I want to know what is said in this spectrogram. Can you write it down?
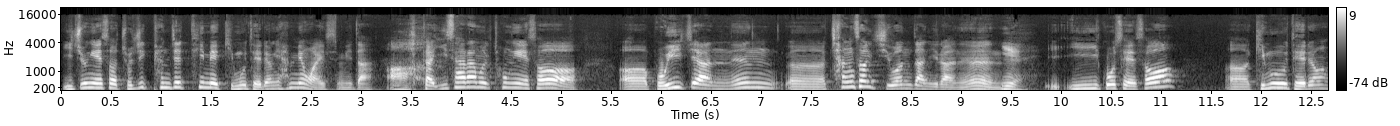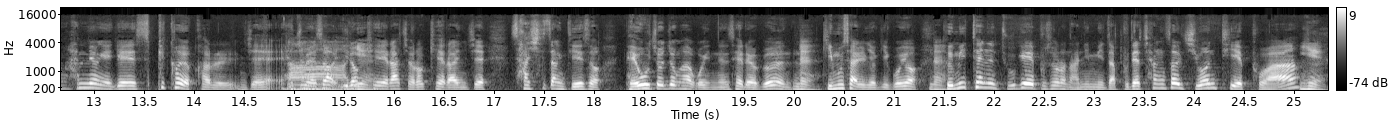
이 중에서 조직편제팀의 기무 대령이 한 명 와 있습니다. 아, 그러니까 이 사람을 통해서 어, 보이지 않는 어, 창설 지원단이라는 예. 이, 이곳에서 어, 기무 대령 한 명에게 스피커 역할을 이제 해주면서 아, 이렇게 예. 해라 저렇게 해라 이제 사실상 뒤에서 배후 조종하고 있는 세력은 네. 기무사 인력이고요. 네. 그 밑에는 두 개의 부서로 나뉩니다. 부대 창설 지원 TF와 예.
